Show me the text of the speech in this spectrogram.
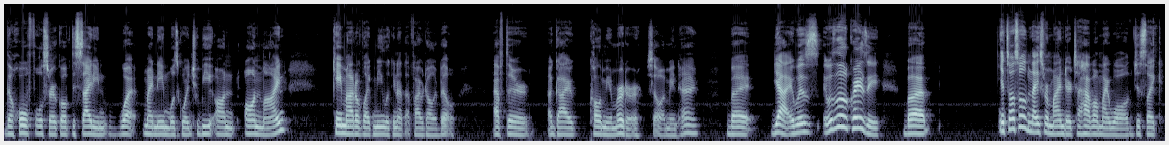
the whole full circle of deciding what my name was going to be on online came out of like me looking at that five dollar bill after a guy calling me a murderer. So I mean, hey, but yeah, it was it was a little crazy, but it's also a nice reminder to have on my wall of just like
